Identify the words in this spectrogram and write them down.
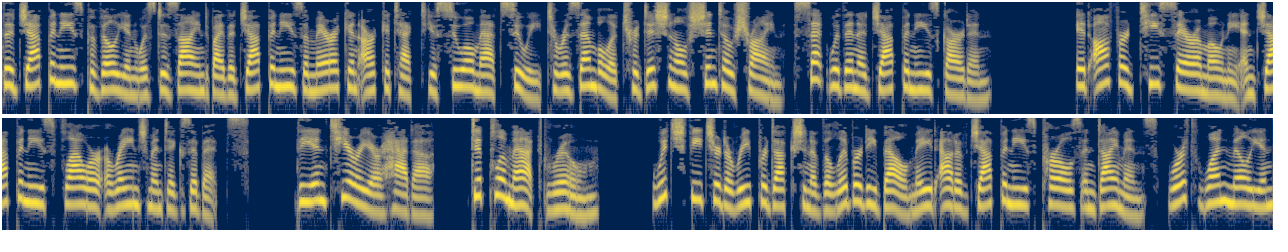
The Japanese pavilion was designed by the Japanese-American architect Yasuo Matsui to resemble a traditional Shinto shrine, set within a Japanese garden. It offered tea ceremony and Japanese flower arrangement exhibits. The interior had a diplomat room, which featured a reproduction of the Liberty Bell made out of Japanese pearls and diamonds, worth $1 million.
